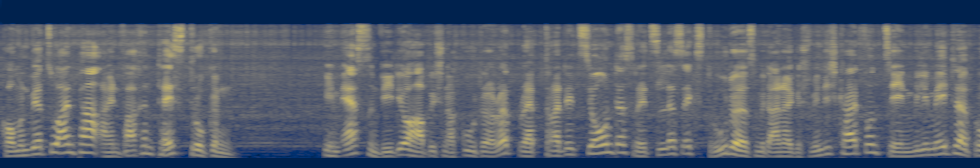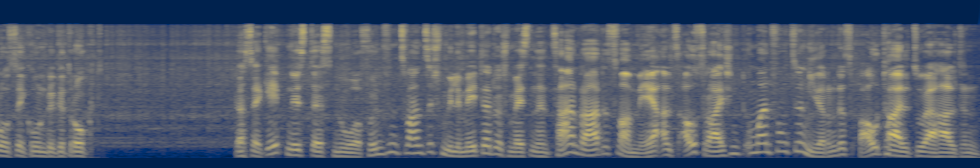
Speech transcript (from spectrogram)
kommen wir zu ein paar einfachen Testdrucken. Im ersten Video habe ich nach guter Rap-Rap-Tradition das Ritzel des Extruders mit einer Geschwindigkeit von 10mm pro Sekunde gedruckt. Das Ergebnis des nur 25mm durchmessenen Zahnrades war mehr als ausreichend, um ein funktionierendes Bauteil zu erhalten.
